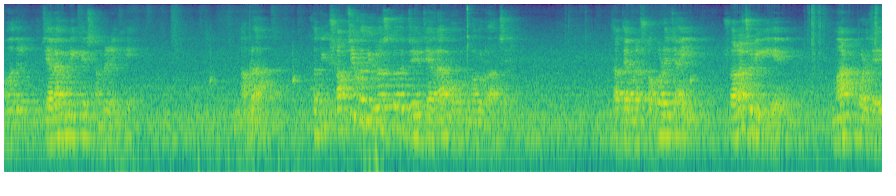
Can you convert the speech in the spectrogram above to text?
আমাদের জেলাগুলিকে সামনে রেখে আমরা ক্ষতি, সবচেয়ে ক্ষতিগ্রস্ত যে জেলা মহকুমাগুলো আছে, তাতে আমরা সফরে যাই, সরাসরি গিয়ে মাঠ পর্যায়ে,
